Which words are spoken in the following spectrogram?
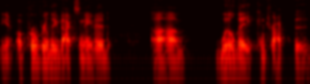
you know, appropriately vaccinated, um, will they contract the,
